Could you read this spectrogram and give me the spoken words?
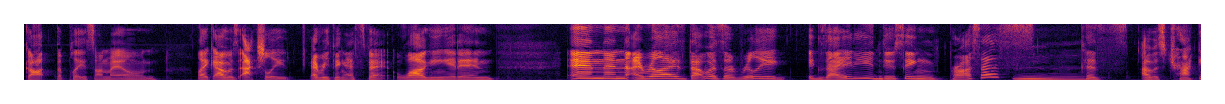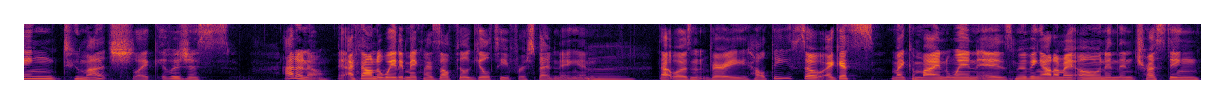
got the place on my own. Like I was actually everything I spent logging it in. And then I realized that was a really anxiety inducing process because I was tracking too much. Like it was just, I don't know. I found a way to make myself feel guilty for spending, and mm. that wasn't very healthy. So I guess my combined win is moving out on my own and then trusting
